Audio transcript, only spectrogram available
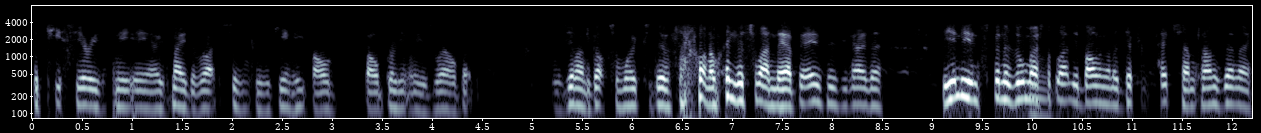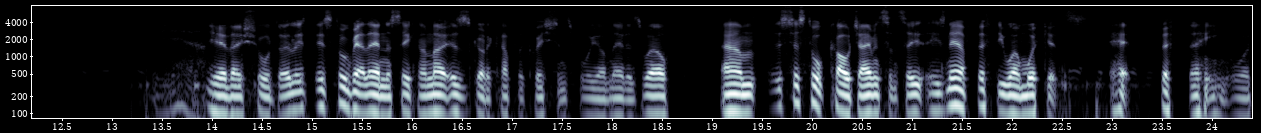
the Test series, and he, you know, he's made the right decision because again he bowled bowled brilliantly as well. But New Zealand have got some work to do if they want to win this one now, Baz. As you know, the the Indian spinners almost look like they're bowling on a different pitch sometimes, don't they? Yeah, they sure do. Let's, let's talk about that in a second. I know Iz's got a couple of questions for you on that as well. Um, let's just talk Kyle Jamieson. So he's now 51 wickets at 15, or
